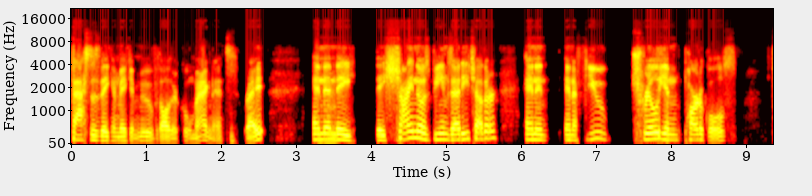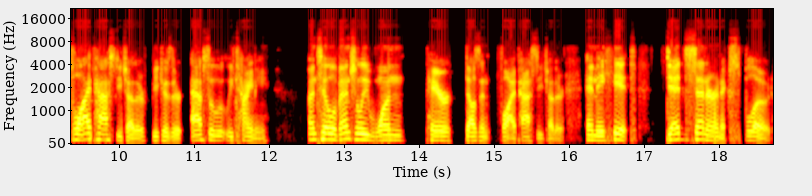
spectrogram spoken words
fast as they can make it move with all their cool magnets right and mm-hmm. then they they shine those beams at each other and in in a few trillion particles fly past each other because they're absolutely tiny until eventually one pair doesn't fly past each other and they hit dead center and explode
